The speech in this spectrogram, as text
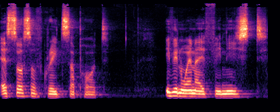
a source of great support. Even when I finished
